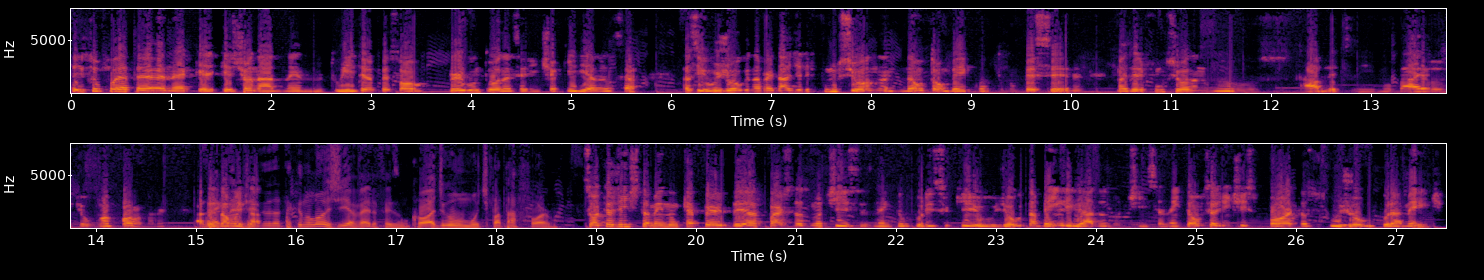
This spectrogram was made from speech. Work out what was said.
Isso foi até né, questionado né, no Twitter, o pessoal perguntou né, se a gente queria lançar. Assim, o jogo na verdade ele funciona não tão bem quanto no PC, né? Mas ele funciona nos tablets e mobile de alguma forma, né? Às vezes dá uma gênero da tecnologia, velho. Fez um código multiplataforma. Só que a gente também não quer perder a parte das notícias, né? Então por isso que o jogo tá bem ligado às notícias, né? Então se a gente exporta o jogo puramente,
